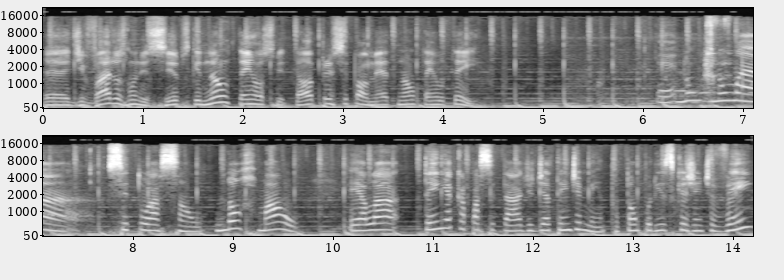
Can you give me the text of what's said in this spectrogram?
eh, de vários municípios que não tem hospital, principalmente não tem UTI. É, num, numa situação normal, ela tem a capacidade de atendimento. Então, por isso que a gente vem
